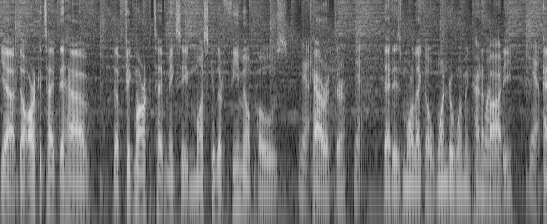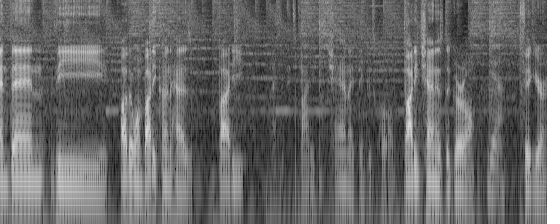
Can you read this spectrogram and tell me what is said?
Yeah, the archetype they have, the Figma archetype makes a muscular female pose Yeah. character Yeah. that is more like a Wonder Woman kind of Wonder- body. Yeah. And then the other one, Body Kun, has body, it's Body Chan, I think it's called. Body Chan is the girl Yeah. figure.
